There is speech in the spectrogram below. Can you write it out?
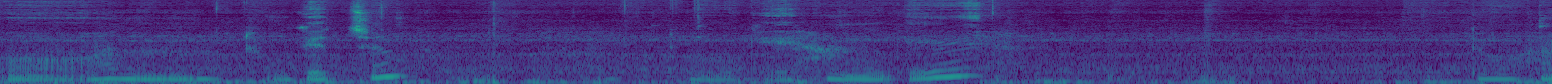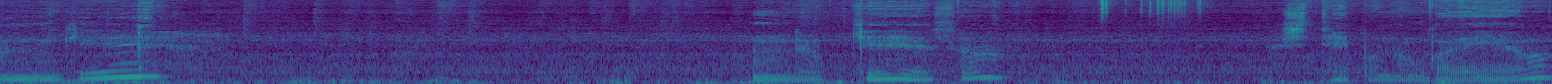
어, 한 두 개쯤 개, 한 개, 또 한 개, 음, 이렇게 해서 다시 대보는 거예요.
